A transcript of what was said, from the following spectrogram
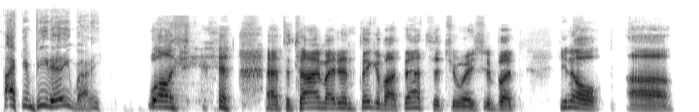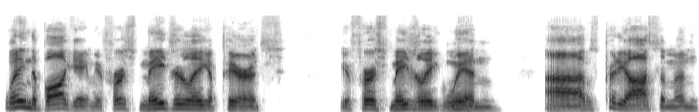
I can beat anybody." Well, at the time, I didn't think about that situation, but you know, uh, winning the ball game, your first major league appearance, your first major league win, uh, it was pretty awesome. And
